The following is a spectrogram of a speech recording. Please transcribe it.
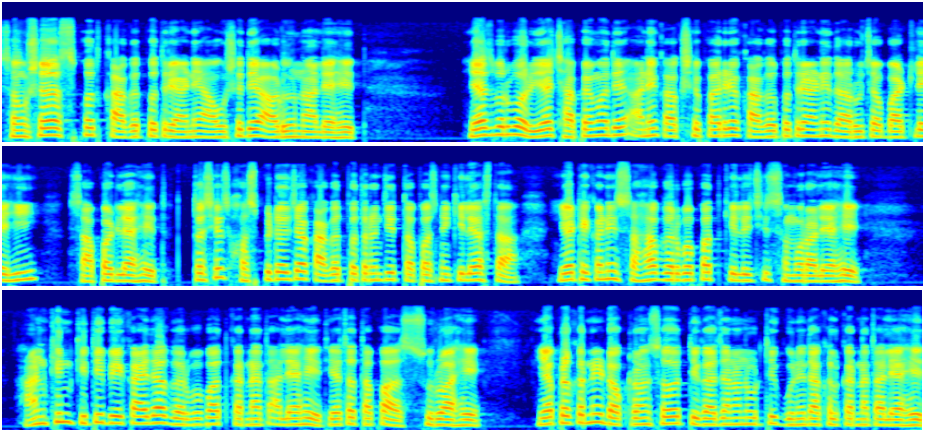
संशयास्पद कागदपत्रे आणि औषधे आढळून आले आहेत. याचबरोबर या छाप्यामध्ये अनेक आक्षेपार्ह कागदपत्रे आणि दारूच्या बाटल्याही सापडल्या आहेत. तसेच हॉस्पिटलच्या कागदपत्रांची तपासणी केली असता या ठिकाणी सहा गर्भपात केल्याची समोर आले आहे. आणखीन किती बेकायदा गर्भपात करण्यात आले आहेत याचा तपास सुरू आहे. या प्रकरणी डॉक्टरांसह तिघा जणांवरती गुन्हे दाखल करण्यात आले आहेत.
